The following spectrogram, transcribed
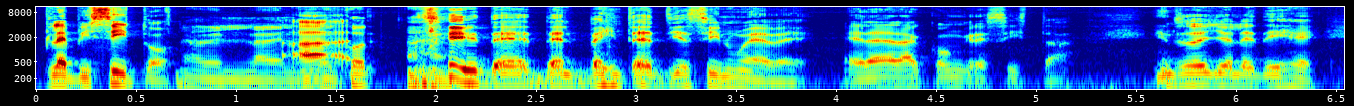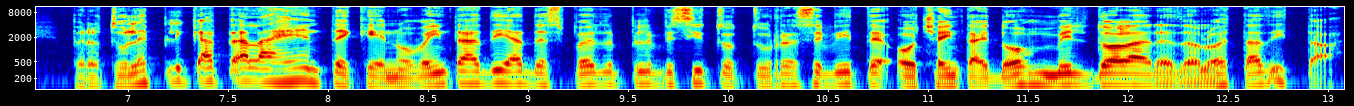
plebiscito. La del- la del Ah. Sí, de- del 2019. Él era congresista. Entonces yo le dije, pero tú le explicaste a la gente que 90 días después del plebiscito tú recibiste 82 mil dólares de los estadistas.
